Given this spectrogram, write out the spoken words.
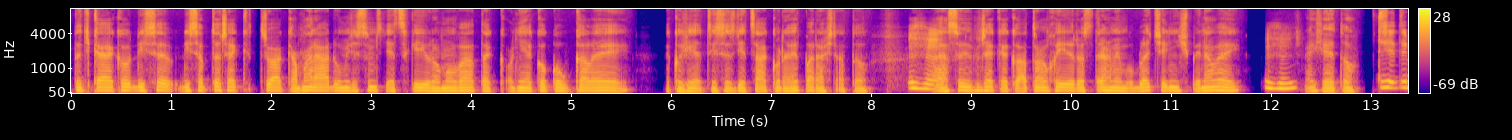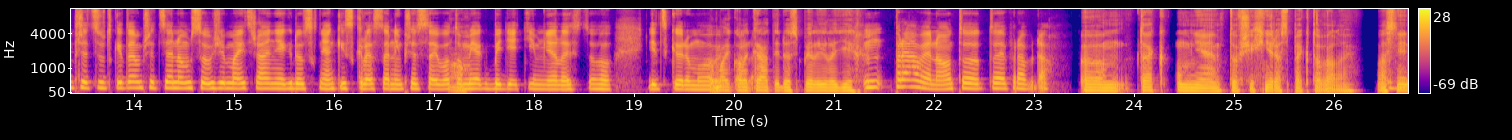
teďka jako když, se, když jsem to řekl třeba kamarádům, že jsem z dětského domova, tak oni jako koukali, jakože ty se z děcáku nevypadáš na to. Mhm. A já jsem jim řekl, jako, a to mám chodit roztrhaným oblečení, špinavej, Mhm. takže je to. Takže ty předsudky tam přece jenom jsou, že mají třeba někdo z nějaký zkreslený představy o No. tom, jak by děti měly z toho dětského domova To mají kolikrát i dospělí lidi. Mm, Právě no, to, to je pravda. Um, tak u mě to všichni respektovali. Vlastně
